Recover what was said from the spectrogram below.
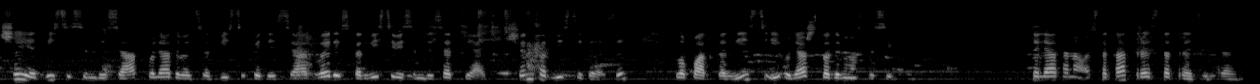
шия 270, полядовиця 250, вирізка 285, шинка 210, лопатка 200 і гуляш 197. Телятина ось така 330 гривень.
